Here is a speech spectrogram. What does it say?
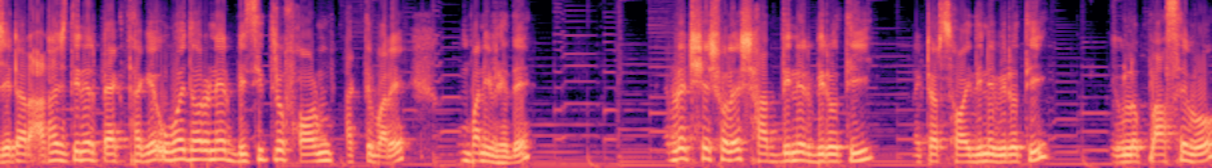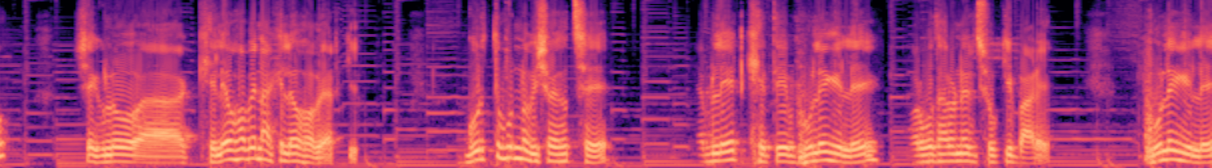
যেটার আঠাশ দিনের প্যাক থাকে, উভয় ধরনের বিচিত্র ফর্ম থাকতে পারে কোম্পানি ভেদে। ট্যাবলেট শেষ হলে সাত দিনের বিরতি একটার ছয় দিনের বিরতি, এগুলো প্লাসেবো সেগুলো খেলেও হবে, না খেলেও হবে আর কি। গুরুত্বপূর্ণ বিষয় হচ্ছে ট্যাবলেট খেতে ভুলে গেলে গর্ভধারণের ঝুঁকি বাড়ে। ভুলে গেলে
